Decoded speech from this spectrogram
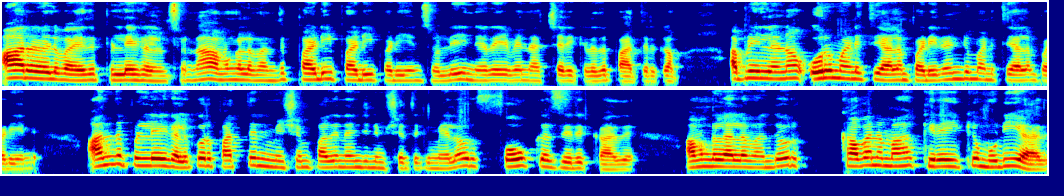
ஆறு ஏழு வயது பிள்ளைகள்னு சொன்னால் அவங்கள வந்து படி படி படின்னு சொல்லி நிறையவே நச்சரிக்கிறத பார்த்துருக்கோம். அப்படி இல்லைன்னா ஒரு மணித்தியாலம் படி ரெண்டு மணித்தியாலம் படின்னு அந்த பிள்ளைகளுக்கு ஒரு பத்து நிமிஷம் பதினஞ்சு நிமிஷத்துக்கு மேலே ஒரு ஃபோக்கஸ் இருக்காது. அவங்களால வந்து ஒரு கவனமாக கிரகிக்க முடியாது.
